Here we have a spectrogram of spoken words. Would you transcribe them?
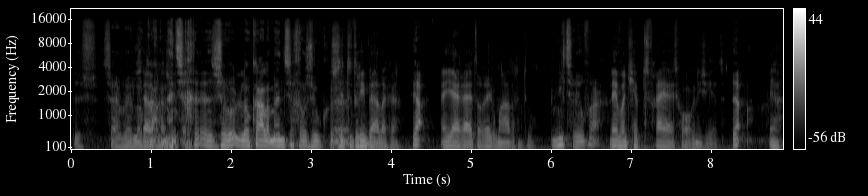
Dus zijn we lokale mensen, zo, lokale mensen gaan zoeken. Er zitten drie Belgen. ja. En jij rijdt er regelmatig naartoe. niet zo heel vaak. Nee, want je hebt vrijheid georganiseerd. Ja. Ja.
